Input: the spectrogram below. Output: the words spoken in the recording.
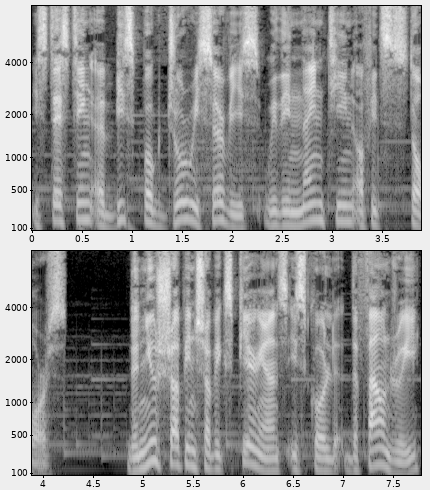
is testing a bespoke jewelry service within 19 of its stores. The new shop in shop experience is called The Foundry,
